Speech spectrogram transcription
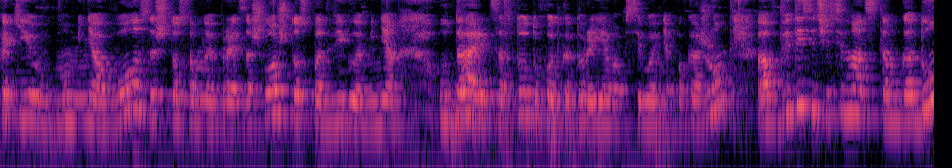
какие у меня волосы, что со мной произошло, что сподвигло меня удариться в тот уход, который я вам сегодня покажу. В 2017 году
